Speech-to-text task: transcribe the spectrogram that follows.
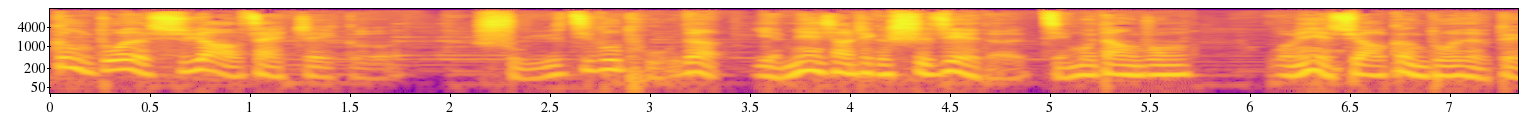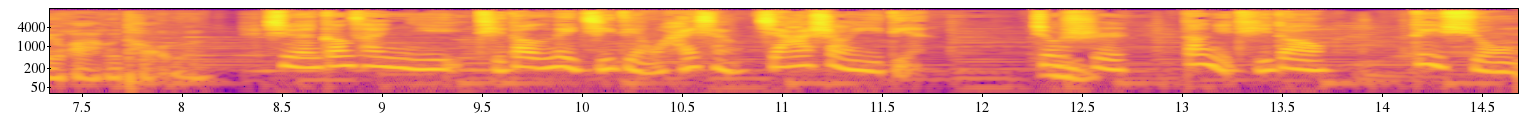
更多的需要在这个属于基督徒的，也面向这个世界的节目当中，我们也需要更多的对话和讨论。新源，刚才你提到的那几点，我还想加上一点，就是当你提到。弟兄，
